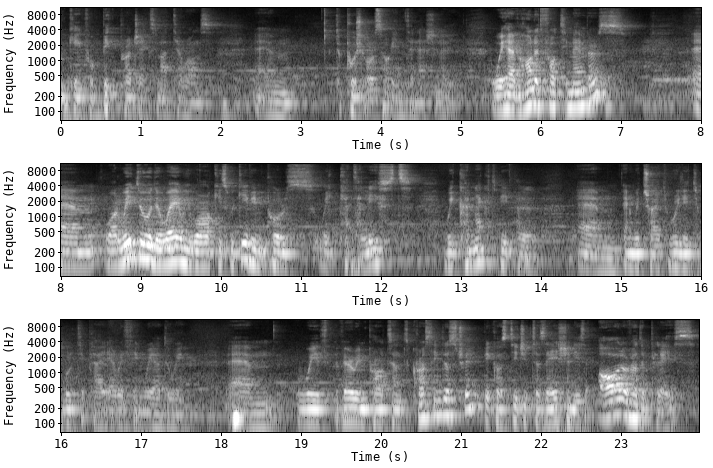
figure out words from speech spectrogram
looking for big projects, Materons, um, to push also internationally. We have 140 members. Um, what we do, the way we work, is we give impulse, we catalyst, we connect people, um, and we try to really to multiply everything we are doing. With very important cross industry because digitization is all over the place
